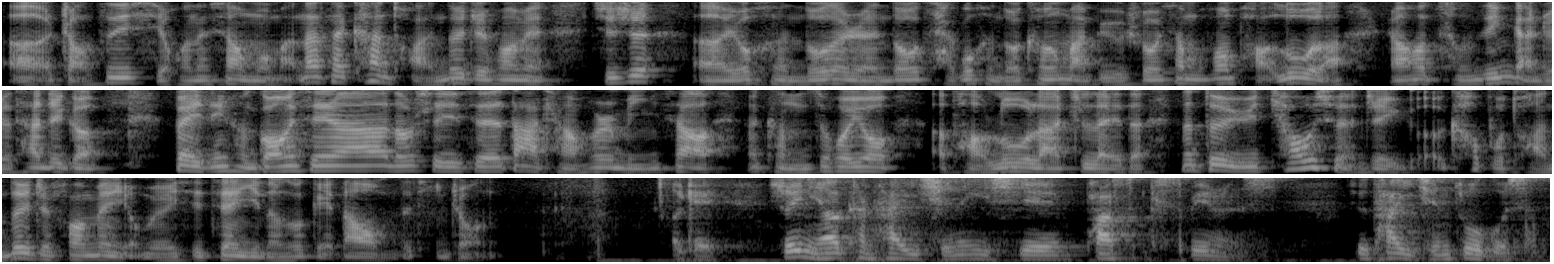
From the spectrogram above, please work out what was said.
呃找自己喜欢的项目嘛。那在看团队这方面，其实呃有很多的人都踩过很多坑嘛，比如说项目方跑路了，然后曾经感觉他这个背景很光鲜啊，都是一些大厂或者名校，那可能最后又呃跑路了之类的。那对于挑选这个靠谱团队这方面，有没有一些建议能够给到我们的听众呢？OK，所以你要看他以前的一些 past experience，就他以前做过什么，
